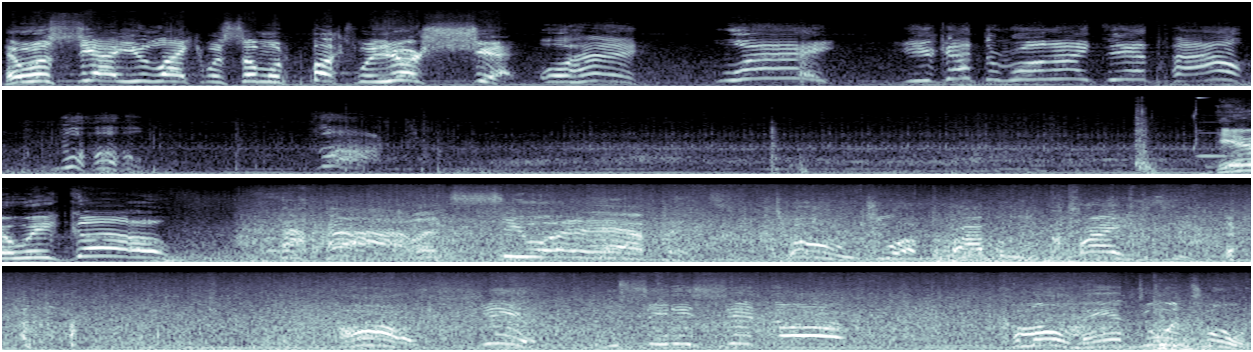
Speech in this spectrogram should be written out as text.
And we'll see how you like it when someone fucks with your shit! Well, hey, wait! You got the wrong idea, pal! Whoa! Fuck! Here we go! Ha ha! Let's see what happens! Dude, you are probably crazy. oh, shit. You see this shit, dog? Come on, man. Do it to him.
